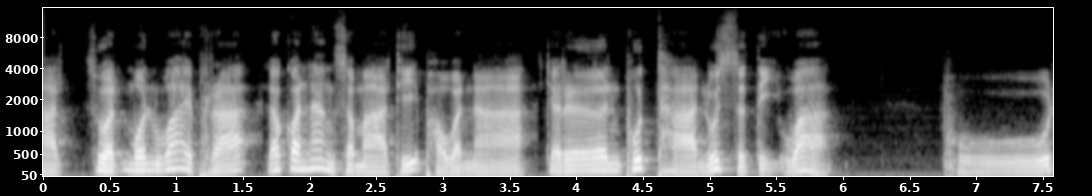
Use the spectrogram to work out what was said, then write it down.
าท สวดมนต์ไหว้พระแล้วก็นั่งสมาธิภาวนา เจริญพุทธานุสติว่า พุท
